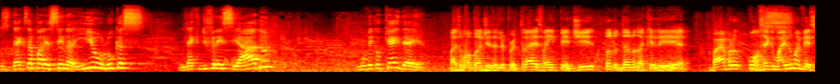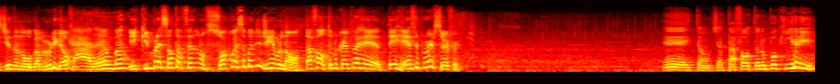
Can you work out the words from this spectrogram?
os decks aparecendo aí, o Lucas um deck diferenciado. Vamos ver qual é a ideia. Mais uma bandida ali por trás vai impedir todo o dano daquele Bárbaro. Consegue Nossa. mais uma investida no Goblin Brigão. Caramba! E que pressão tá fazendo só com essa bandidinha, Brunão. Tá faltando carta terrestre pro Air Surfer. É, então, já tá faltando um pouquinho aí.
